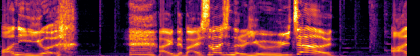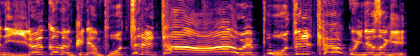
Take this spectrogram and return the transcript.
아니 이거 아니 근데 말씀하신 대로 이거 의자 아니 이럴 거면 그냥 보트를 타. 왜 보드를 타갖고 이 녀석이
